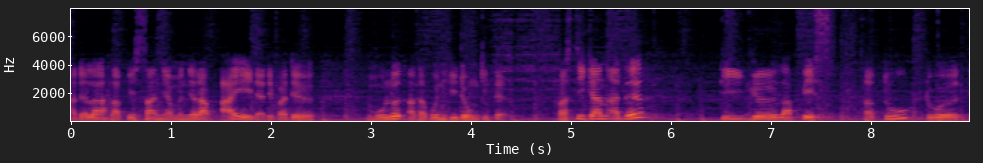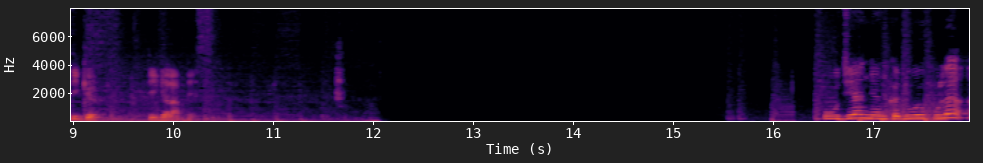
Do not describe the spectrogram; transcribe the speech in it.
adalah lapisan yang menyerap air daripada mulut ataupun hidung kita pastikan ada tiga lapis satu, dua, tiga. Tiga lapis. Ujian yang kedua pula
